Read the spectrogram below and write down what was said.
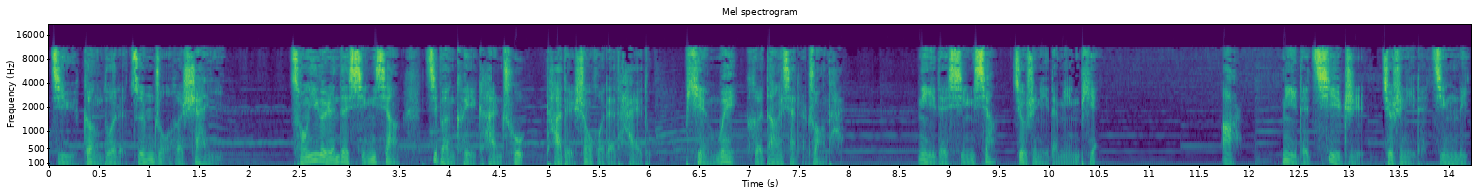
给予更多的尊重和善意。从一个人的形象，基本可以看出他对生活的态度、品味和当下的状态。你的形象就是你的名片。二，你的气质就是你的经历。《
